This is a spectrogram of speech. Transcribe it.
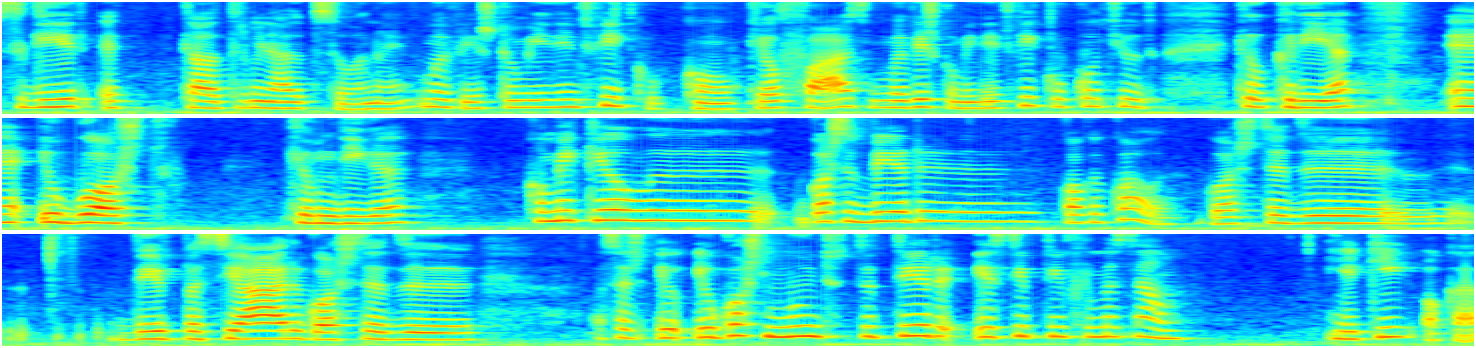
seguir aquela determinada pessoa, não é? Uma vez que eu me identifico com o que ele faz, uma vez que eu me identifico com o conteúdo que ele cria, é, eu gosto que ele me diga como é que ele gosta de beber eh, Coca-Cola, gosta de, de, ir passear, gosta de... Ou seja, eu, eu gosto muito de ter esse tipo de informação. E aqui, ok,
